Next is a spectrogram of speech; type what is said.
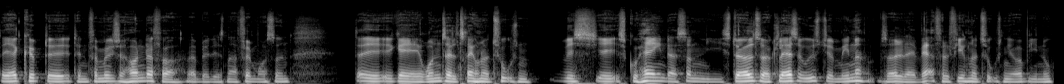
Da jeg købte den famøse Honda for, hvad blev det, snart fem år siden, der gav jeg i rundetal 300.000. Hvis jeg skulle have en, der sådan i størrelse og klasse udstyr minder, så er det da i hvert fald 400.000, jeg er oppe i nu.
